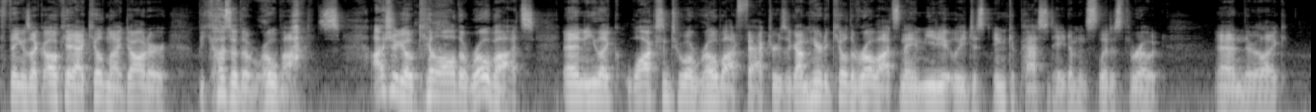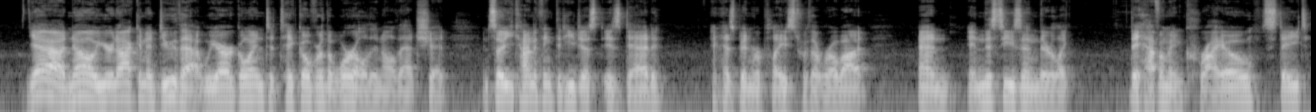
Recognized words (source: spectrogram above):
thing is like, okay, I killed my daughter because of the robots. I should go kill all the robots. And he like walks into a robot factory. He's like, I'm here to kill the robots, and they immediately just incapacitate him and slit his throat. And they're like, yeah, no, you're not going to do that. We are going to take over the world and all that shit. And so you kind of think that he just is dead and has been replaced with a robot. And in this season, they're like, they have him in cryo state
